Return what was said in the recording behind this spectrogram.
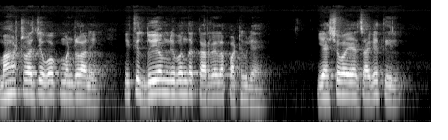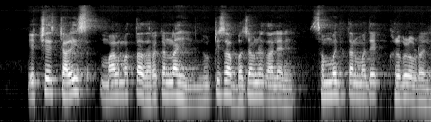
महाराष्ट्र राज्य वक्फ मंडळाने येथील दुय्यम निबंधक कार्यालयाला पाठवले आहे. याशिवाय या जागेतील एकशे चाळीस मालमत्ताधारकांनाही नोटिसा बजावण्यात आल्याने संबंधितांमध्ये खळबळ उडाली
